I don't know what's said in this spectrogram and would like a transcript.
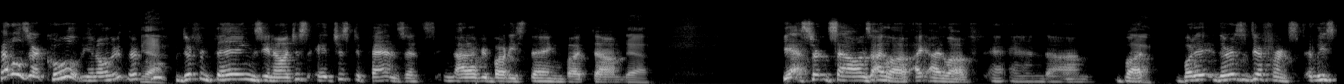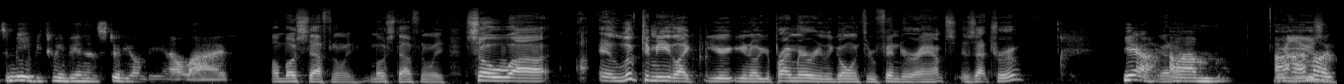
pedals are cool. You know, they're, they're Yeah. cool different things. You know, it just it just depends. It's not everybody's thing, but um, yeah. Yeah, certain sounds I love. I, I love, and um, but Yeah. but it, there is a difference, at least to me, between being in the studio and being out live. Oh, most definitely, most definitely. So uh, it looked to me like you're, you know, you're primarily going through Fender amps. Is that true? Yeah, You know? um, What are you I, I'm using? a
